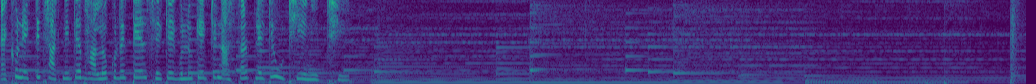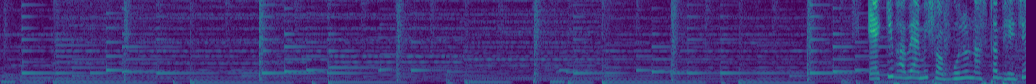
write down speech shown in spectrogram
এখন একটি ছাকনিতে ভালো করে তেল ছেঁকে এগুলোকে একটি নাস্তার প্লেটে উঠিয়ে নিচ্ছি। একইভাবে আমি সবগুলো নাস্তা ভেজে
